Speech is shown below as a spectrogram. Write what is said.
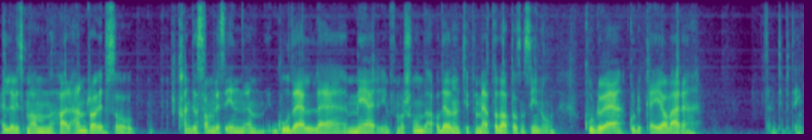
Eller hvis man har Android, så kan det samles inn en god del eh, mer informasjon, da. Og det er jo den type metadata som sier noe om hvor du er, hvor du pleier å være, den type ting.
